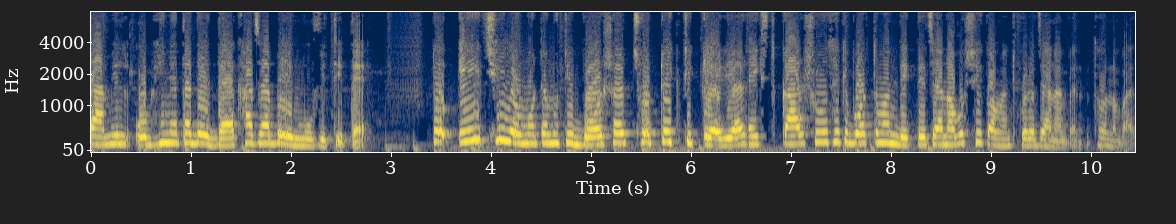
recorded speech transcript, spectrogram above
তামিল অভিনেতাদের দেখা যাবে এই মুভিটিতে। তো এই ছিল মোটামুটি বর্ষার ছোট্ট একটি ক্যারিয়ার নেক্সট কার শুরু থেকে বর্তমান দেখতে চান অবশ্যই কমেন্ট করে জানাবেন। ধন্যবাদ।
